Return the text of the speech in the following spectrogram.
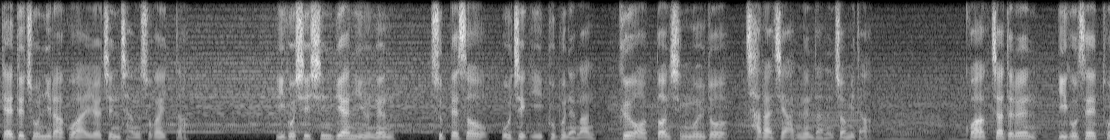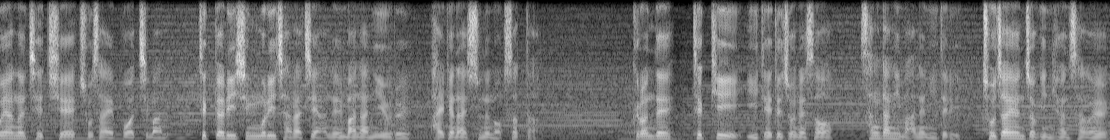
데드존이라고 알려진 장소가 있다. 이곳이 신비한 이유는 숲에서 오직 이 부분에만 그 어떤 식물도 자라지 않는다는 점이다. 과학자들은 이곳의 토양을 채취해 조사해 보았지만 특별히 식물이 자라지 않을 만한 이유를 발견할 수는 없었다. 그런데 특히 이 데드존에서 상당히 많은 이들이 초자연적인 현상을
